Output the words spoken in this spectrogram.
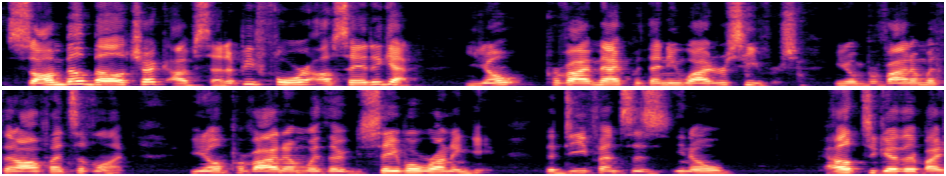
Saw Bill Belichick. I've said it before. I'll say it again. You don't provide Mac with any wide receivers. You don't provide him with an offensive line. You don't provide them with a stable running game. The defense is, you know, held together by,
